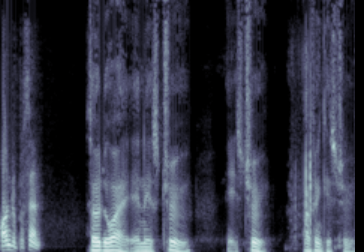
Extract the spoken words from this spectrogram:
hundred percent. So do I, and it's true. It's true. I think it's true.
